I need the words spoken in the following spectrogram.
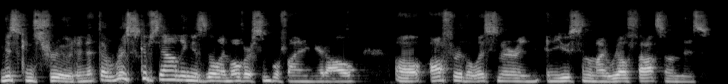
misconstrued. And at the risk of sounding as though I'm oversimplifying it, I'll, I'll offer the listener and, and use some of my real thoughts on this.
